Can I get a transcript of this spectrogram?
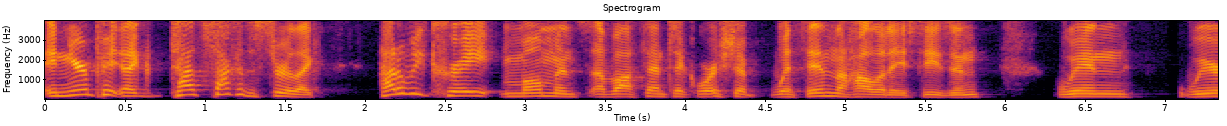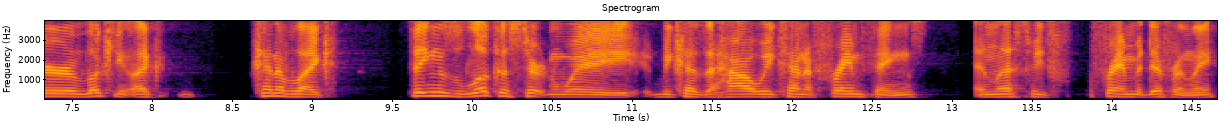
In your opinion, like Todd's talking this through, like how do we create moments of authentic worship within the holiday season when we're looking like kind of like things look a certain way because of how we kind of frame things unless we f- frame it differently.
